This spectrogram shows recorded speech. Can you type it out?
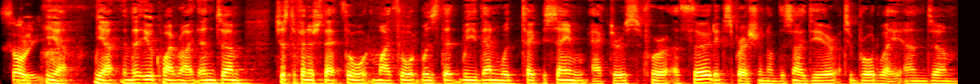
Sorry. Yeah, yeah, and that you're quite right. And um, just to finish that thought, my thought was that we then would take the same actors for a third expression of this idea to Broadway and um,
